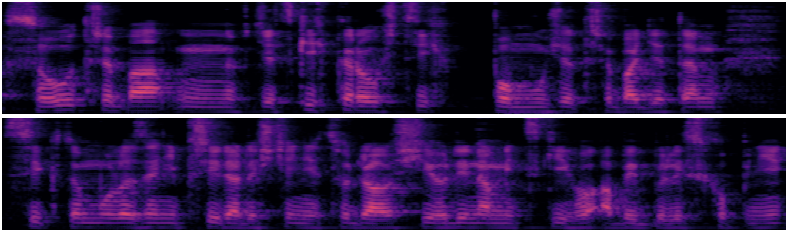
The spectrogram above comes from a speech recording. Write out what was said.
jsou třeba mm, v dětských kroužcích pomůže třeba dětem si k tomu lezení přidat ještě něco dalšího dynamického, aby byli schopni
